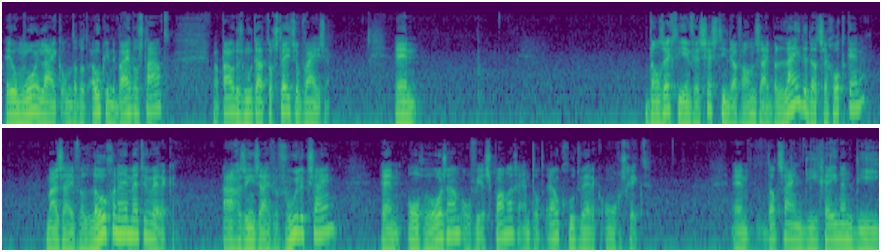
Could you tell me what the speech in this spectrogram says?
heel mooi lijken omdat het ook in de Bijbel staat. Maar Paulus moet daar toch steeds op wijzen. En dan zegt hij in vers 16 daarvan: Zij beleiden dat zij God kennen, maar zij verlogen hem met hun werken. Aangezien zij vervoerlijk zijn en ongehoorzaam of weerspannig en tot elk goed werk ongeschikt. En dat zijn diegenen die,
